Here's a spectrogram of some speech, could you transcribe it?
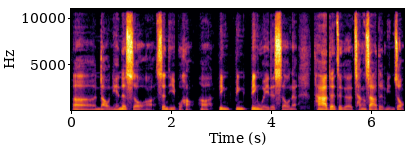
呃老年的时候啊，身体不好啊，病病病危的时候呢，他的这个长沙的民众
